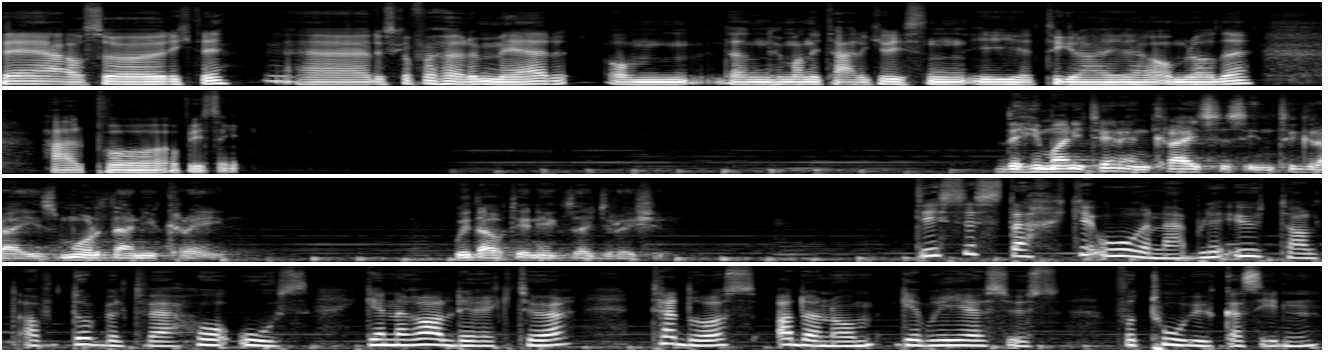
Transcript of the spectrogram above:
Det er også riktig. Mm. du skal få høre mer om den humanitære krisen i Tigray-området her på Opplysningen. The humanitarian crisis in Tigray is more than Ukraine, without any exaggeration. Disse sterke ordene ble uttalt av WHOs generaldirektør Tedros Adhanom Ghebreyesus for to uker siden,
